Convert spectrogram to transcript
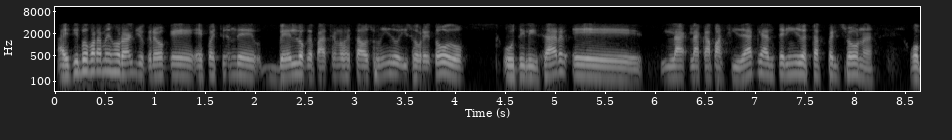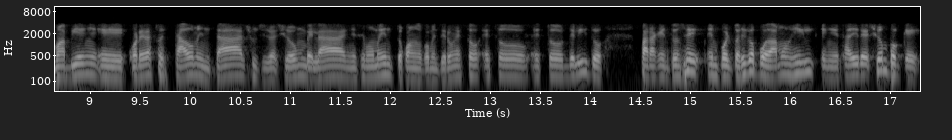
hay tiempo para mejorar. Yo creo que es cuestión de ver lo que pasa en los Estados Unidos y sobre todo utilizar eh, la, la capacidad que han tenido estas personas o más bien eh, cuál era su estado mental, su situación, ¿verdad? En ese momento cuando cometieron estos estos estos delitos, para que entonces en Puerto Rico podamos ir en esa dirección, porque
